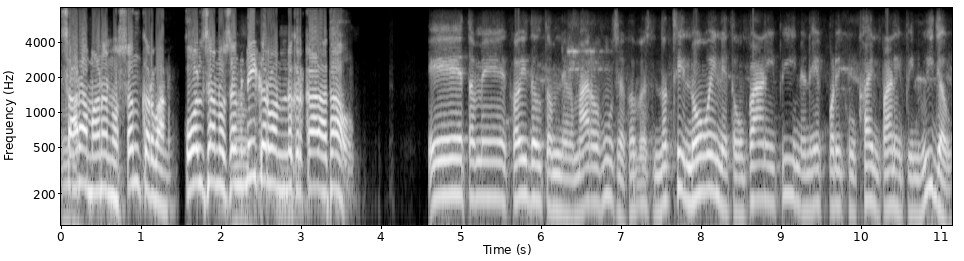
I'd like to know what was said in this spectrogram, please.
સારા માણાનો સંગ કરવાનો કોલસાનો સંગ હમ. નહીં કરવાનો નકર કાળા થાવ એ તમે કહી દઉં તમને મારો શું છે ખબર? નથી ન હોય ને તો હું પાણી પીને એક પડીકું ખાઈને પાણી પીને હુઈ જાઉં.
